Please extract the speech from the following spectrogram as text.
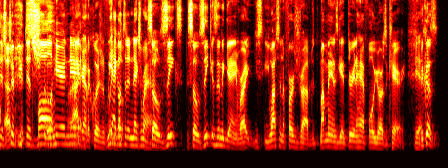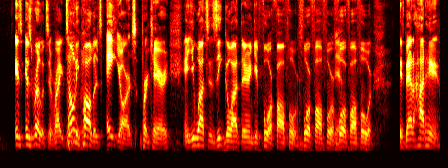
distribute this ball here and there. I got a question for we you. gotta go to the next round. So Zeke's so Zeke is in the game, right? You, you watching the first drive. My man is getting three and a half, four yards of carry. Yeah. Because it's, it's relative, right? Tony mm-hmm. Pollard's eight yards per carry, and you watching Zeke go out there and get four, fall forward, four, fall forward, Yeah. four, fall forward. Is that a hot hand?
